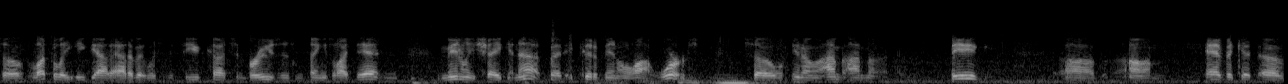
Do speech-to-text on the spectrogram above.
So luckily, he got out of it with a few cuts and bruises and things like that, and mentally shaken up. But it could have been a lot worse. So you know, I'm I'm a big uh, um, advocate of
